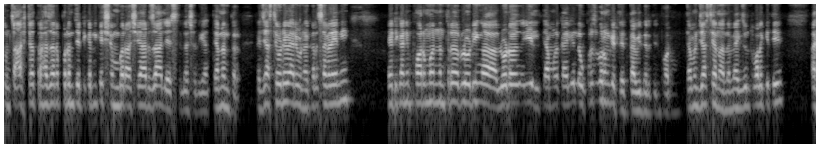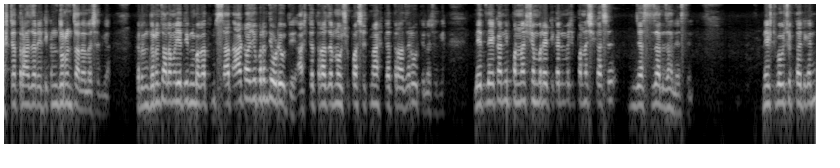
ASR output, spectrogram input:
तुमचं अठ्याहत्तर हजारापर्यंत या ठिकाणी शंभर असे अर्ज आले असतील लक्षात घ्या. त्यानंतर. जास्त एवढे व्हॅल्यू होणार. कारण सगळ्यांनी या ठिकाणी फॉर्म नंतर लोडिंग लोड येईल. त्यामुळे काही लवकरच भरून घेतलेत का विद्यार्थी फॉर्म त्यामुळे जास्त येणार नाही. मॅक्झिमम तुम्हाला किती? अठ्याहत्तर हजार या ठिकाणी धरून चालायला लक्षात घ्या. कारण धरून चाला म्हणजे तीन बघा तुम्ही सात आठ वाजेपर्यंत एवढे होते. अठ्याहत्तर हजार नऊशे पासष्ट म्हणजे अठ्याहत्तर हजार होते लक्षात घ्या. लेतले एकाने पन्नास शंभर या ठिकाणी म्हणजे पन्नास असे जास्त झाले झाले असतील नेक्स्ट बघू शकता ठिकाणी.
